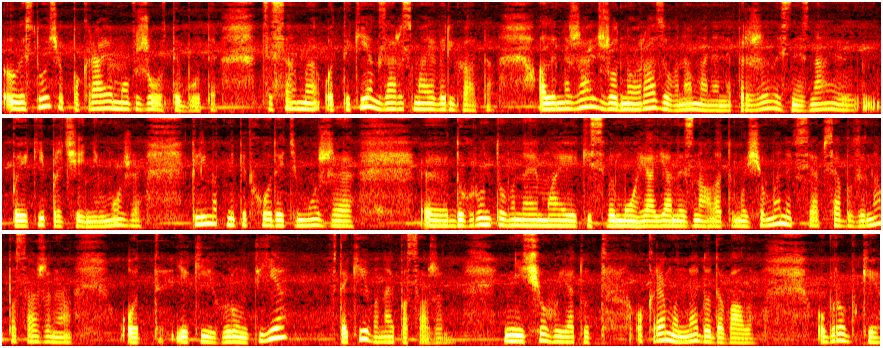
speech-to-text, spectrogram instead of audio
листочок по краю мов жовтий бути. Це саме от такий, як зараз має варігата. Але, на жаль, жодного разу вона в мене не прижилась, не знаю по якій причині. Може, клімат не підходить, може е, до ґрунту вона має якісь вимоги, а я не знала, тому що в мене вся, вся бузина посаджена, от який ґрунт є, в такий вона й посаджена. Нічого я тут окремо не додавала. Обробки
